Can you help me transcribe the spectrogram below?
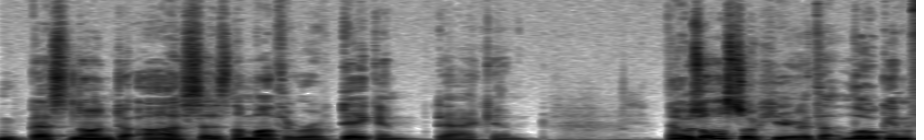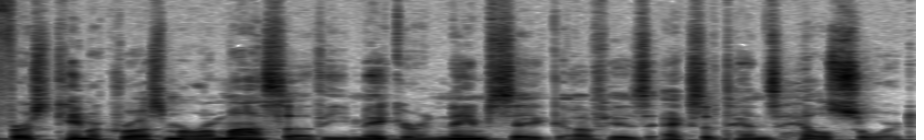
best known to us as the mother of Daken, Daken. Now, it was also here that Logan first came across Muramasa, the maker and namesake of his X of Ten's Hell Sword.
